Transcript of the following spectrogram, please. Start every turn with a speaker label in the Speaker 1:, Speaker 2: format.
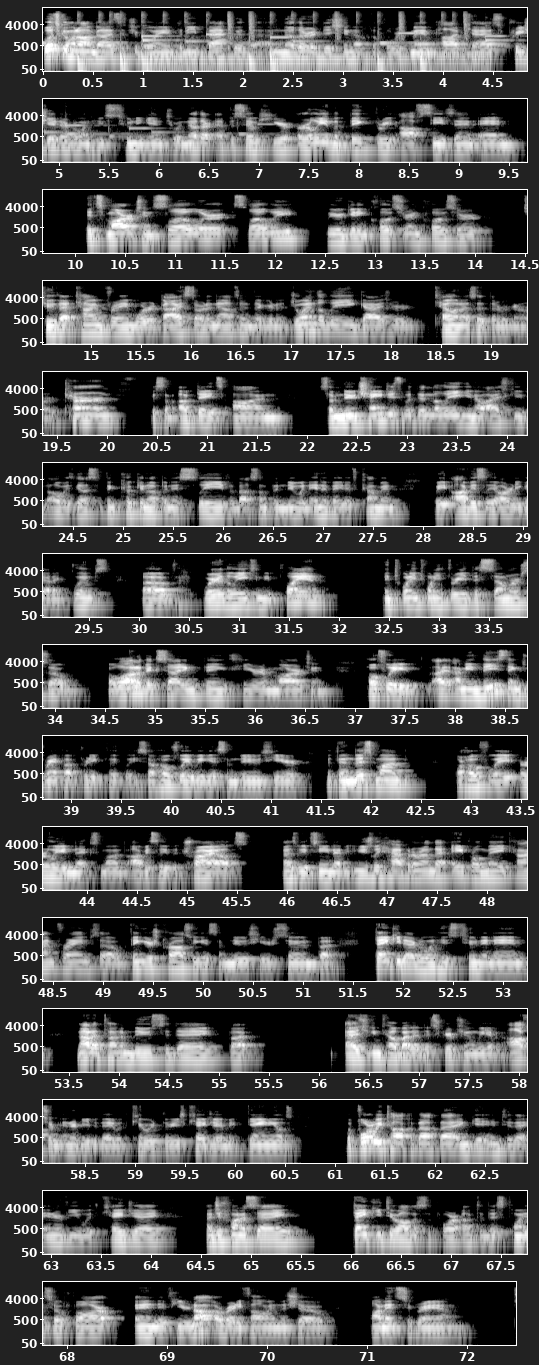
Speaker 1: What's going on, guys? It's your boy Anthony back with another edition of the Fourth Man podcast. Appreciate everyone who's tuning in to another episode here early in the Big Three off season, and it's March, and slower, slowly we are getting closer and closer to that time frame where guys start announcing they're going to join the league. Guys are telling us that they're going to return. There's some updates on some new changes within the league. You know, Ice Cube's always got something cooking up in his sleeve about something new and innovative coming. We obviously already got a glimpse of where the league's gonna be playing in 2023 this summer. So a lot of exciting things here in March, and hopefully, I, I, mean, these things ramp up pretty quickly. So hopefully, we get some news here within this month, or hopefully early next month. Obviously, the tryouts, as we've seen, have usually happen around that April May timeframe. So fingers crossed, we get some news here soon. But thank you to everyone who's tuning in. Not a ton of news today, but as you can tell by the description, we have an awesome interview today with KW Three's KJ McDaniels. Before we talk about that and get into the interview with KJ, I just want to say thank you to all the support up to this point so far. And if you're not already following the show on Instagram,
